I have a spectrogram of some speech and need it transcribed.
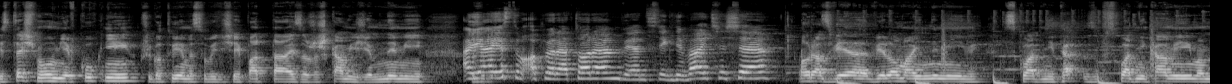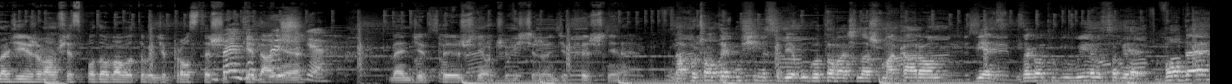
Jesteśmy u mnie w kuchni, przygotujemy sobie dzisiaj pad thai z orzeszkami ziemnymi A ja jestem operatorem, więc nie gniewajcie się. oraz wie, wieloma innymi składnika, składnikami. Mam nadzieję, że Wam się spodoba, bo to będzie proste, szybkie Będzie danie. pysznie. Będzie pysznie, oczywiście, że będzie pysznie. Na początek musimy sobie ugotować nasz makaron, więc zagotowujemy sobie wodę,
